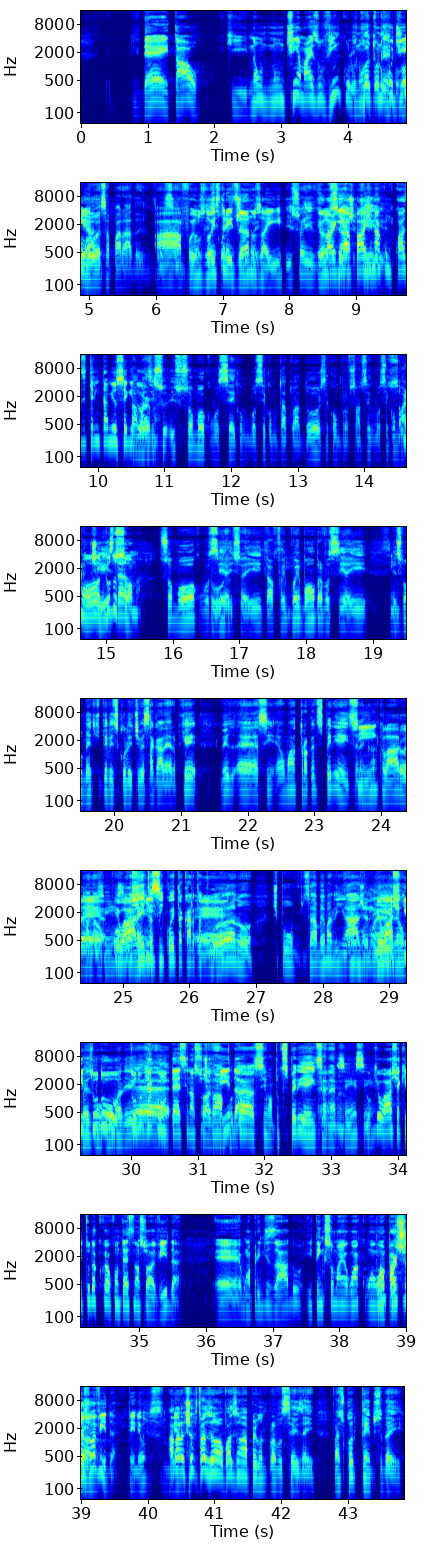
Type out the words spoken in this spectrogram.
ideia e tal, que não, não tinha mais o vínculo, E não, quanto não podia. rolou essa parada? Ah, assim, foi uns dois, três anos aí. Isso aí. Eu larguei a página que- com quase 30 mil Tá, seguidores. mas isso, isso somou com você, como você como tatuador, você como profissional, você, você como Somou, artista. tudo soma. Somou com você Tudo. isso aí, então foi, Sim. foi bom pra você aí Sim. esse momento que teve esse coletivo, essa galera, porque mesmo, é assim é uma troca de experiência, né, Sim, cara? claro. Cada É, um, Sim. pô, eu acho 40, que 50 caras é. tatuando, tipo, sabe, a mesma linhagem Não, ali, eu né, acho que tudo, ali, tudo que é- acontece na acho sua que é uma vida. puta, assim, uma puta experiência, né, meu? Sim, sim. O que eu acho é que tudo que acontece na sua vida é um aprendizado e tem que somar em alguma, alguma parte da sua vida, entendeu? Agora, deixa eu te fazer uma, fazer uma pergunta pra vocês aí. Faz quanto tempo isso daí?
